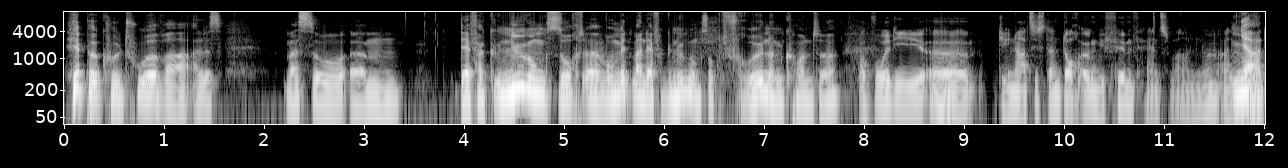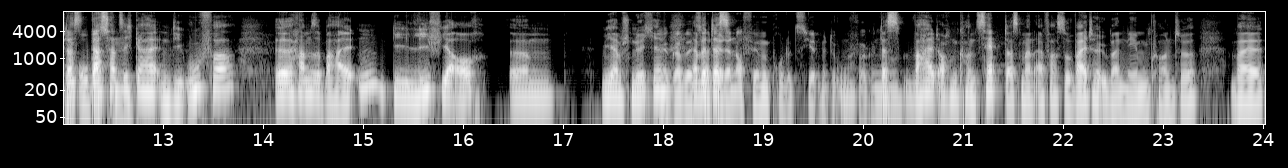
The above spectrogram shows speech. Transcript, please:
hippe Kultur war, alles, was so ähm, der Vergnügungssucht, äh, womit man der Vergnügungssucht frönen konnte. Obwohl die, Ja. äh, die Nazis dann doch irgendwie Filmfans waren, ne? Also ja, das, das hat sich gehalten. Die Ufer äh, haben sie behalten. Die lief ja auch ähm, wie am Schnürchen. Ja, Goebbels Aber hat das, ja dann auch Filme produziert mit der Ufer, genau. Das war halt auch ein Konzept, das man einfach so weiter übernehmen konnte, weil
